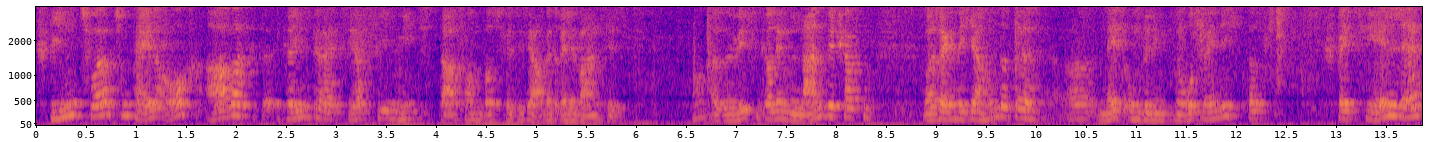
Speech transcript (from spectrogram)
spielen zwar zum Teil auch, aber kriegen bereits sehr viel mit davon, was für diese Arbeit relevant ist. Also wir wissen gerade in den Landwirtschaften war es eigentlich Jahrhunderte äh, nicht unbedingt notwendig, dass spezielle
